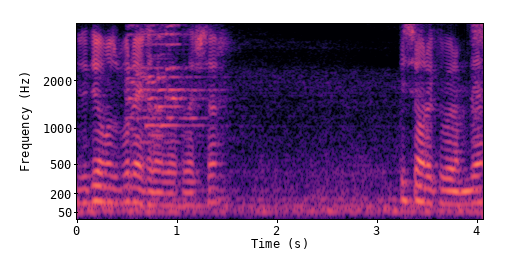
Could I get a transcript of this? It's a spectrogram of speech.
Videomuz buraya kadar arkadaşlar. Bir sonraki bölümde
